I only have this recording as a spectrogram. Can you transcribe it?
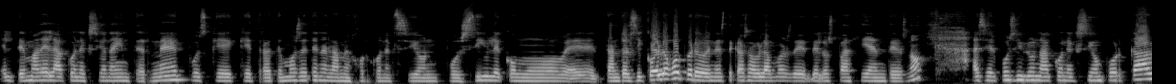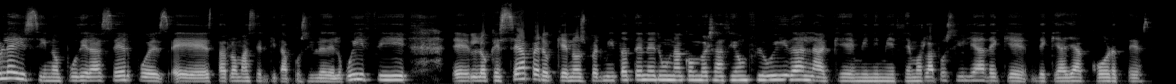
El tema de la conexión a internet, pues que, que tratemos de tener la mejor conexión posible como eh, tanto el psicólogo, pero en este caso hablamos de, los pacientes, ¿no? A ser posible una conexión por cable y si no pudiera ser, pues eh, estar lo más cerquita posible del wifi, eh, lo que sea, pero que nos permita tener una conversación fluida en la que minimicemos la posibilidad de que, de que haya cortes.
